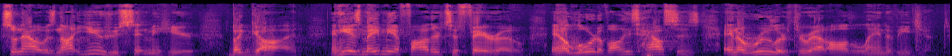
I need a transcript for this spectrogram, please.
So now it was not you who sent me here, but God. And he has made me a father to Pharaoh, and a lord of all his houses, and a ruler throughout all the land of Egypt.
